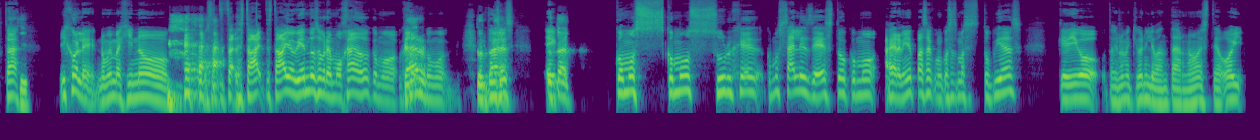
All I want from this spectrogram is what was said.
O sea, híjole, no me imagino. te, estaba, te, estaba, lloviendo sobre mojado, como. Claro. Como, entonces, eh, ¿cómo, ¿cómo surge, cómo sales de esto? ¿Cómo, a ver, a mí me pasa con cosas más estúpidas que digo, todavía no me quiero ni levantar, ¿no? Este, hoy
